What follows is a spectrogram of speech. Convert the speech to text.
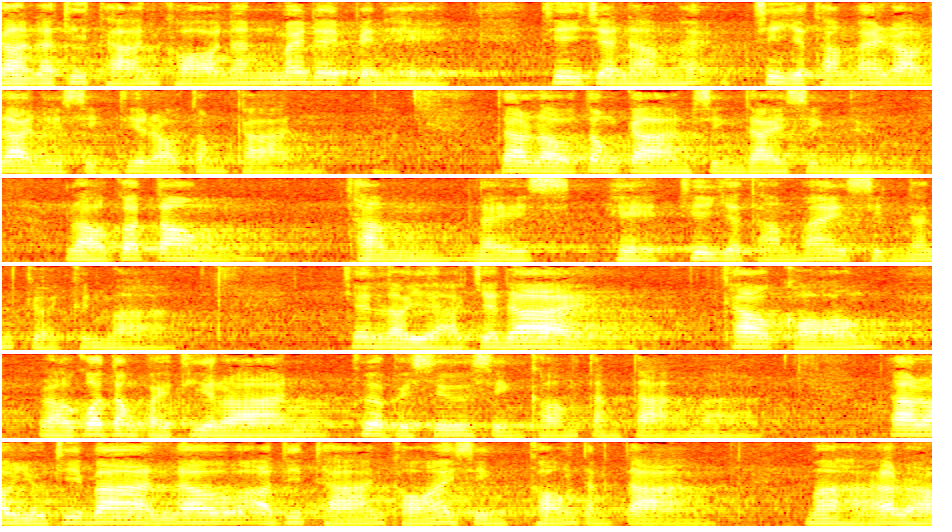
การอธิษฐานขอนั้นไม่ได้เป็นเหตุที่จะนำให้ที่จะทำให้เราได้ในสิ่งที่เราต้องการ ถ้าเราต้องการสิ่งใดสิ่งหนึ่ง เราก็ต้องทำในเหตุที่จะทำให้สิ่งนั้นเกิดขึ้นมา เช่นเราอยากจะได้ข้าวของเราก็ต้องไปที่ร้านเพื่อไปซื้อสิ่งของต่างๆมา ถ้าเราอยู่ที่บ้านแล้วอธิษฐานขอให้สิ่งของต่างๆ มาหาเรา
